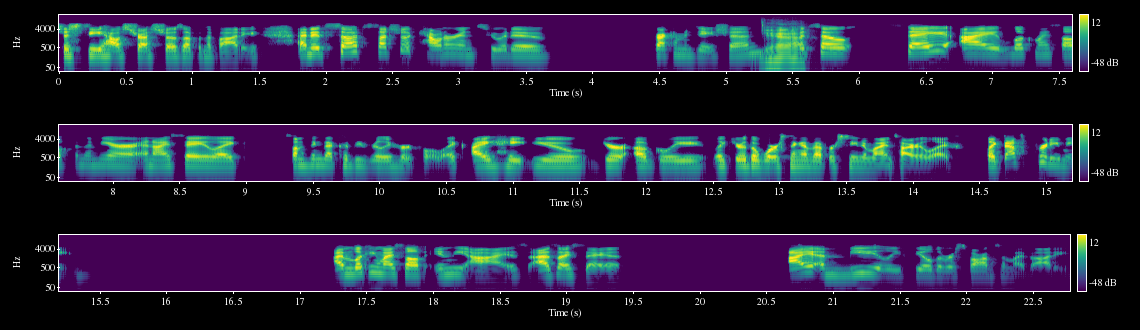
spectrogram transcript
to see how stress shows up in the body. And it's such such a counterintuitive recommendation. Yeah. But so say I look myself in the mirror and I say like something that could be really hurtful. Like, I hate you. You're ugly. Like, you're the worst thing I've ever seen in my entire life. Like, that's pretty mean. I'm looking myself in the eyes as I say it. I immediately feel the response in my body.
